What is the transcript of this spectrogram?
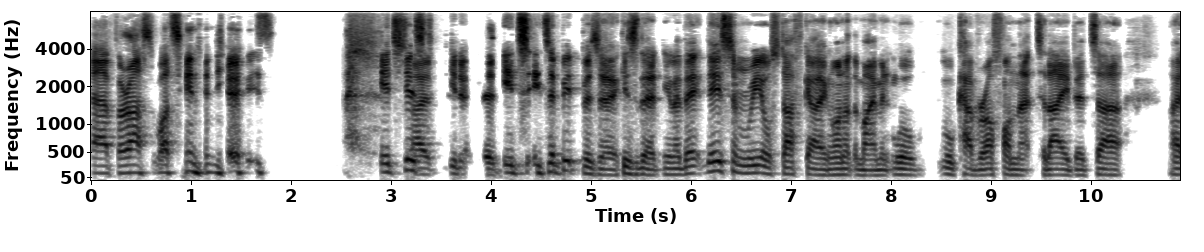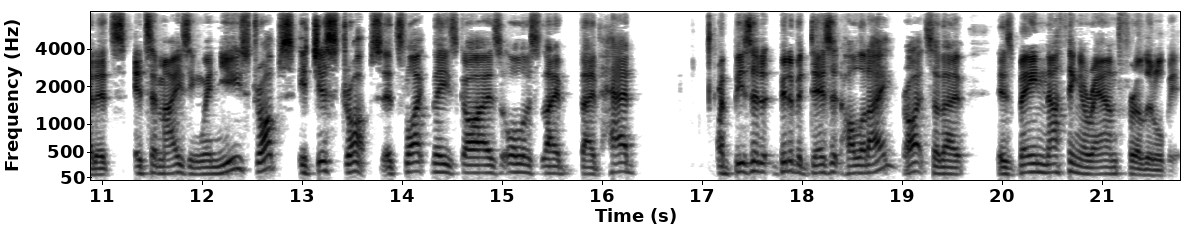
Uh, for us, what's in the news? It's just you know it- it's it's a bit berserk, isn't it? You know, there, there's some real stuff going on at the moment. We'll we'll cover off on that today, but uh, mate, it's it's amazing when news drops, it just drops. It's like these guys, all of us, they they've had a bit, bit of a desert holiday, right? So they, there's been nothing around for a little bit,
